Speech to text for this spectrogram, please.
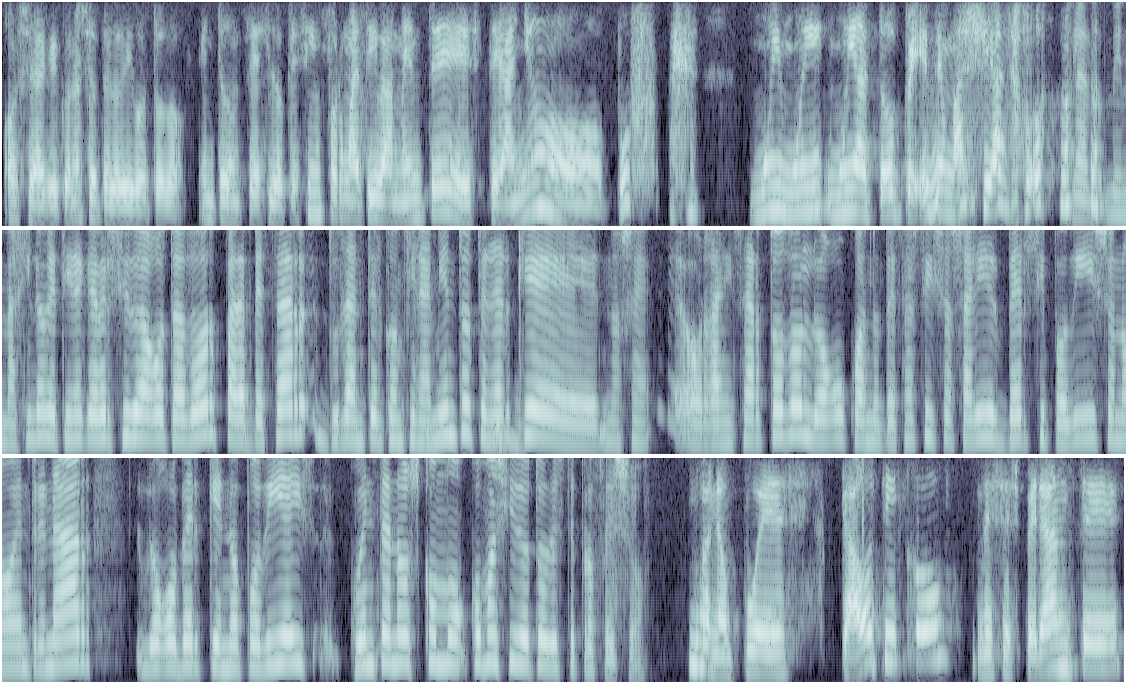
O sea que con eso te lo digo todo. Entonces, lo que es informativamente este año, ¡puf! Muy, muy, muy a tope, demasiado. Claro, me imagino que tiene que haber sido agotador para empezar durante el confinamiento, tener que, no sé, organizar todo, luego cuando empezasteis a salir, ver si podíais o no entrenar, luego ver que no podíais. Cuéntanos cómo, cómo ha sido todo este proceso. Bueno, pues caótico, desesperante,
